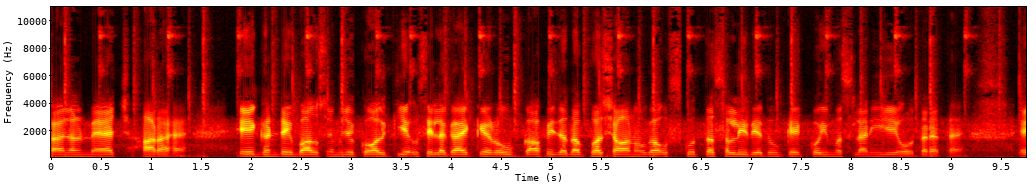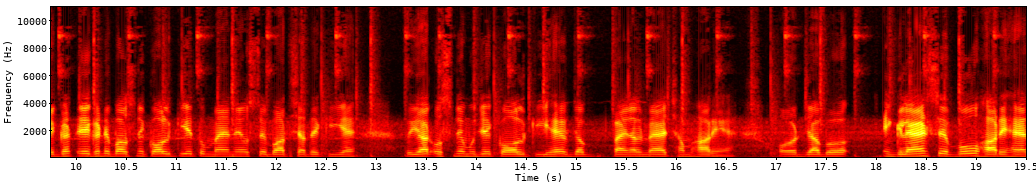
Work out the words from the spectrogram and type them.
फाइनल मैच हारा है। एक घंटे के बाद उसने मुझे कॉल किया, उसे लगाया कि रऊफ़ काफ़ी ज़्यादा परेशान होगा। उसको तसल्ली दे दूँ कि कोई मसला नहीं, ये होता रहता है। एक घंटे एक घंटे बाद उसने कॉल किए तो मैंने उससे बात शादे की है। तो यार, उसने मुझे कॉल की है जब फाइनल मैच हम हारे हैं। और जब इंग्लैंड से वो हारे हैं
